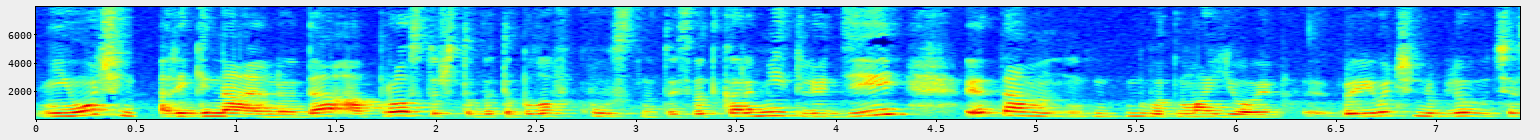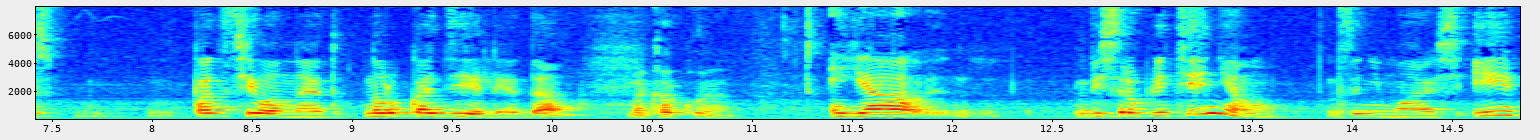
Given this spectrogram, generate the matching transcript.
не очень оригинальную, да, а просто, чтобы это было вкусно. То есть вот кормить людей, это ну, вот мое. И очень люблю вот сейчас подсела на это, на рукоделие, да. На какое? Я бисероплетением занимаюсь и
